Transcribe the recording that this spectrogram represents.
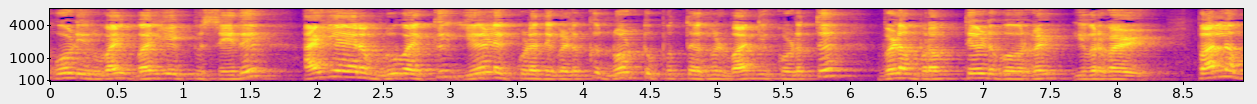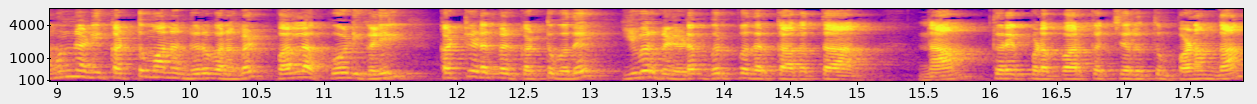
கோடி ரூபாய் வரி ஏய்ப்பு செய்து ஐயாயிரம் ரூபாய்க்கு ஏழை குழந்தைகளுக்கு நோட்டு புத்தகங்கள் வாங்கி கொடுத்து விளம்பரம் தேடுபவர்கள் இவர்கள். பல முன்னணி கட்டுமான நிறுவனங்கள் பல கோடிகளில் கட்டிடங்கள் கட்டுவது இவர்களிடம் விற்பதற்காகத்தான். நாம் திரைப்படம் பார்க்க செலுத்தும் பணம்தான்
